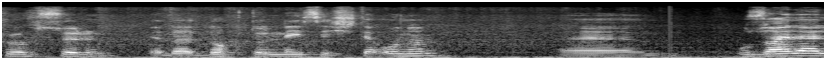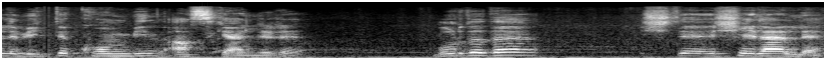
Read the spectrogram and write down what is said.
profesörün ya da doktorun neyse işte onun e, uzaylarla birlikte kombin askerleri. Burada da işte şeylerle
